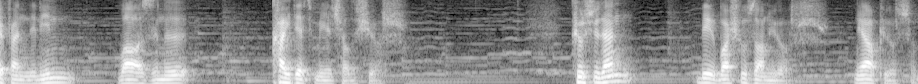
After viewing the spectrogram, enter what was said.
Efendi'nin vaazını kaydetmeye çalışıyor. Kürsüden bir baş uzanıyor. Ne yapıyorsun?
